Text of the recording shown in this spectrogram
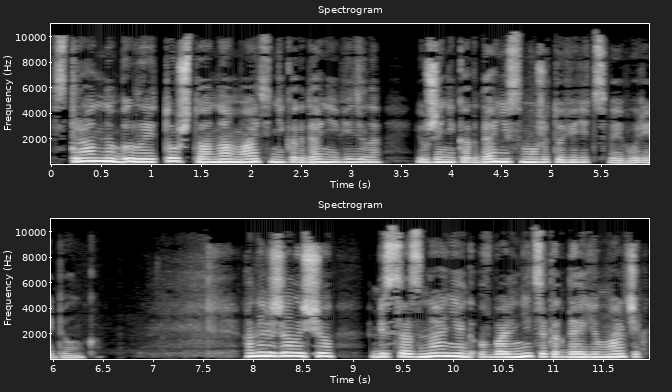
Странно было и то, что она, мать, никогда не видела и уже никогда не сможет увидеть своего ребенка. Она лежала еще без сознания в больнице, когда ее мальчик,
